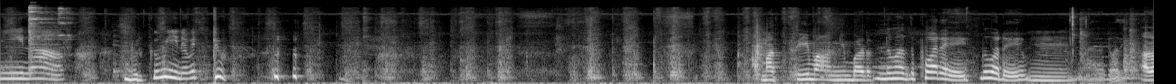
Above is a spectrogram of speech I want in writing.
മീന. ഇവർക്ക് മീന പറ്റൂ. മത്തി വാങ്ങിയും പാടും അത് പോരെ? ഇത് പോരെ. അത്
